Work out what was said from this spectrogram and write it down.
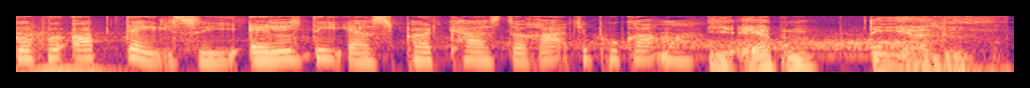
Gå på opdagelse i alle DR's podcast og radioprogrammer. I appen DR Lyd.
